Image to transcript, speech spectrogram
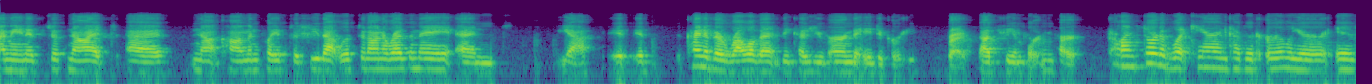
I mean, it's just not, uh, not commonplace to see that listed on a resume, and yeah, it, it's kind of irrelevant because you've earned a degree. Right. That's the important part. Well, and sort of what Karen covered earlier is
